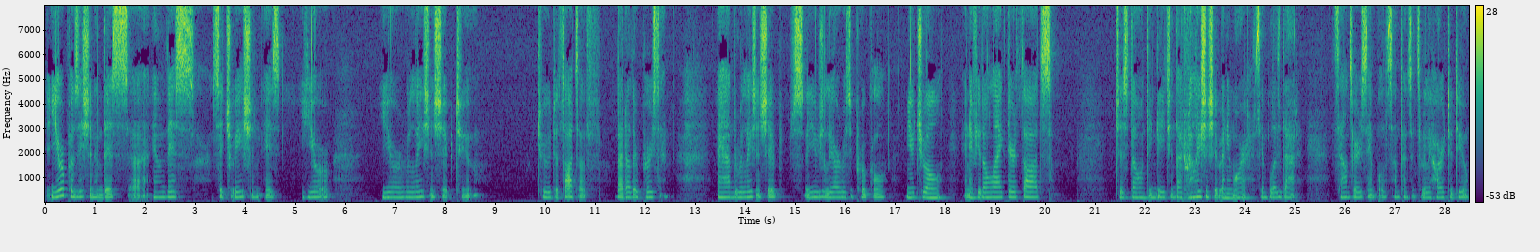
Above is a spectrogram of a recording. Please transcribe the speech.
your position in this uh, in this situation is your your relationship to to the thoughts of that other person. And the relationships usually are reciprocal mutual. And if you don't like their thoughts just don't engage in that relationship anymore. Simple as that. Sounds very simple. Sometimes it's really hard to do.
